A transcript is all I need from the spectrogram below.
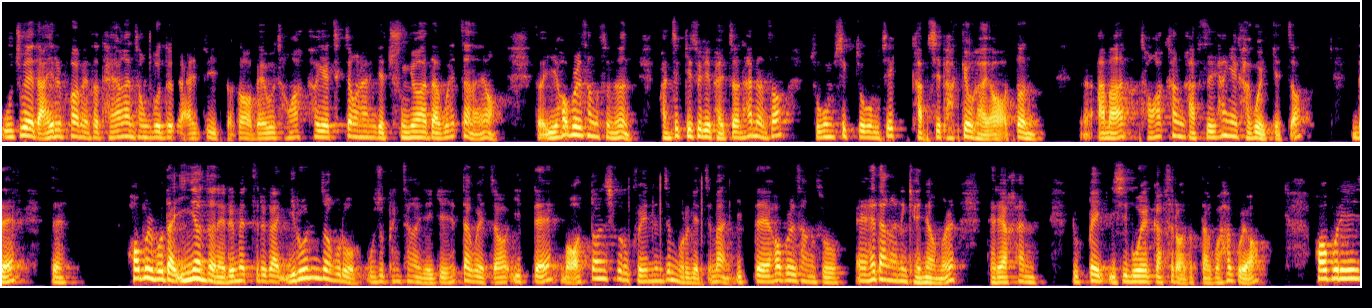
우주의 나이를 포함해서 다양한 정보들을 알 수 있어서 매우 정확하게 측정을 하는 게 중요하다고 했잖아요. 그래서 이 허블 상수는 관측 기술이 발전하면서 조금씩 조금씩 값이 바뀌어 가요. 어떤 아마 정확한 값을 향해 가고 있겠죠. 근데 이제 허블보다 2년 전에 르메트르가 이론적으로 우주 팽창을 얘기했다고 했죠. 이때 뭐 어떤 식으로 구했는지는 모르겠지만 이때 허블 상수에 해당하는 개념을 대략 한 625의 값을 얻었다고 하고요. 허블이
